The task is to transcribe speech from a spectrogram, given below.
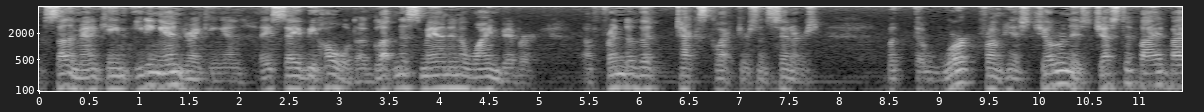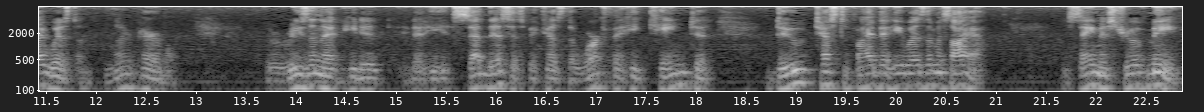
The Son of Man came eating and drinking, and they say, Behold, a gluttonous man and a winebibber, a friend of the tax collectors and sinners. But the work from his children is justified by wisdom. Another parable. The reason that he did that he said this is because the work that he came to do testified that he was the Messiah. The same is true of me.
